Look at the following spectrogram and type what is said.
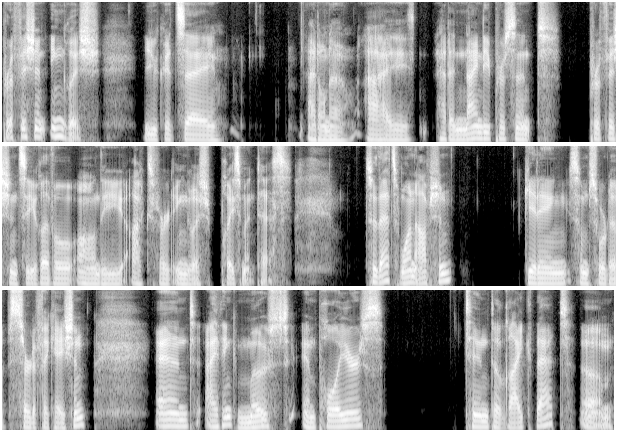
proficient English. You could say, I don't know, I had a 90% proficiency level on the Oxford English placement test. So that's one option, getting some sort of certification. And I think most employers tend to like that um,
